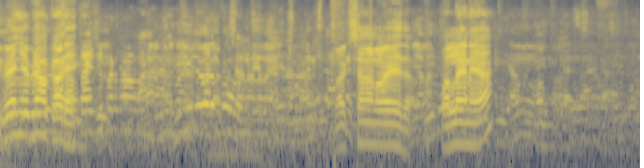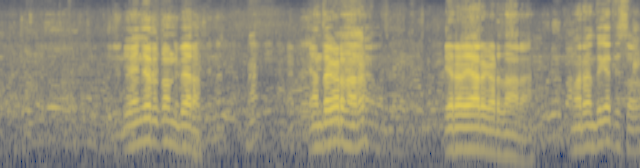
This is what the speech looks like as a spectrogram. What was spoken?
ఇవేం చెప్పినావు కాడే? లక్ష నలభై ఐదు. పళ్ళైనాయా? ఏం జరుగుతుంది బేరం? ఎంత కడుతున్నారు? ఇరవై ఆరు కడుతున్నారా మరి ఎందుకే తీసావు?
